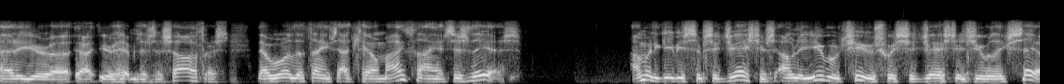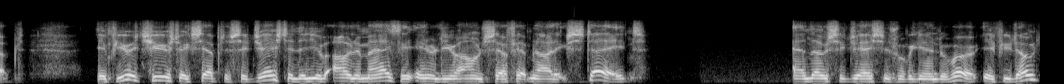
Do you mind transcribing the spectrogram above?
out of your uh, your hypnotist office. Now, one of the things I tell my clients is this: I'm going to give you some suggestions. Only you will choose which suggestions you will accept. If you choose to accept a suggestion, then you've automatically entered your own self hypnotic state and those suggestions will begin to work. If you don't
